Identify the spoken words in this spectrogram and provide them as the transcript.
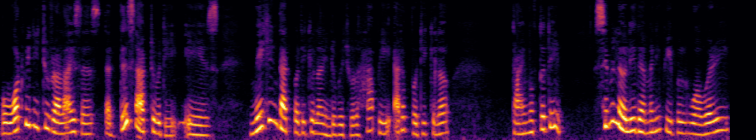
But what we need to realize is that this activity is making that particular individual happy at a particular time of the day. Similarly, there are many people who are very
